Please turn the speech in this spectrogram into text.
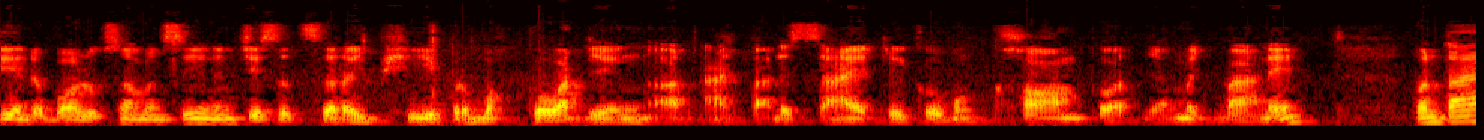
ទៀនរបស់លោកសំរងស៊ីនឹងជាសិទ្ធិសេរីភាពរបស់គាត់យើងអត់អាចបដិសេធឬក៏បង្ខំគាត់យ៉ាងម៉េចបានទេប៉ុន្តែ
